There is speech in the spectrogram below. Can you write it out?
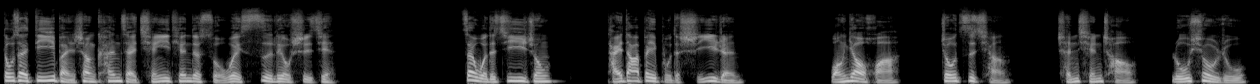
都在第一版上刊载前一天的所谓“四六事件”。在我的记忆中，台大被捕的十一人：王耀华、周自强、陈前朝、卢秀如、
